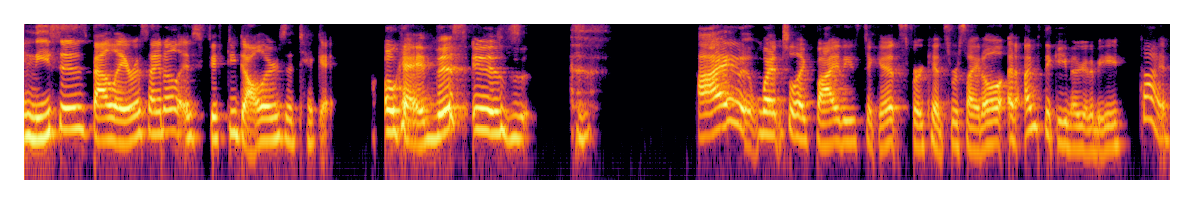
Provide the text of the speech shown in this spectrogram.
niece's ballet recital is $50 a ticket. okay, this is I went to like buy these tickets for kids recital and I'm thinking they're going to be five,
